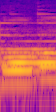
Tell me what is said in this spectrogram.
Bobo.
